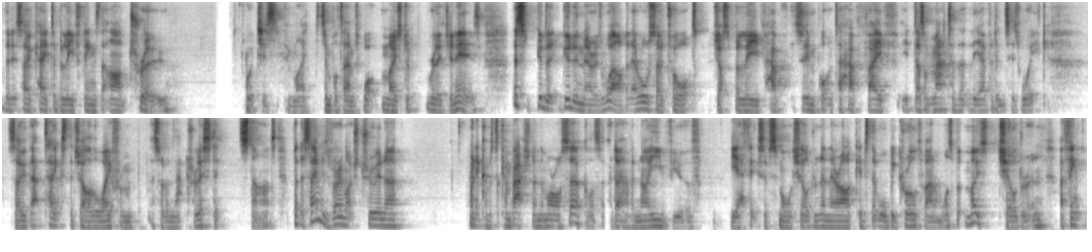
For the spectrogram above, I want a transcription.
that it's okay to believe things that aren't true, which is, in my simple terms, what most of religion is. There's good, good in there as well, but they're also taught just believe, have it's important to have faith. It doesn't matter that the evidence is weak. So that takes the child away from a sort of naturalistic stance. But the same is very much true in a when it comes to compassion and the moral circle. So I don't have a naive view of the ethics of small children, and there are kids that will be cruel to animals. But most children, I think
